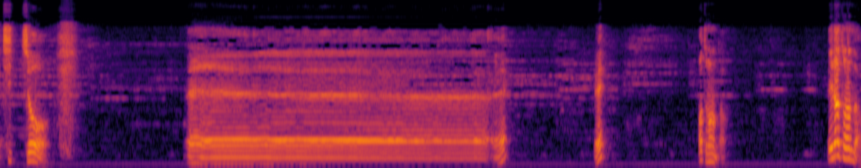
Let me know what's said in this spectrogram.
ー、ちっちょ、あとなんだ？え、あとなんだ？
